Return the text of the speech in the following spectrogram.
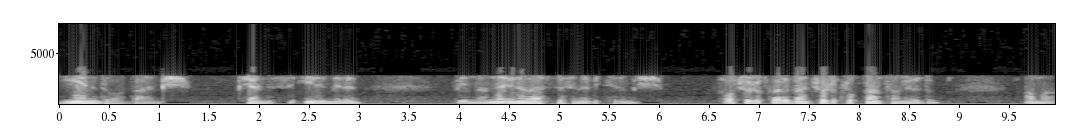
yeğeni de oradaymış. Kendisi İzmir'in bilmem ne üniversitesine bitirmiş. O çocukları ben çocukluktan tanıyordum ama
